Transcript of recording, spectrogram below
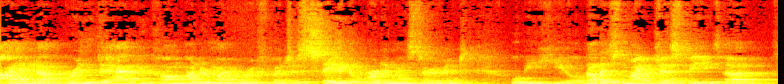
I am not worthy to have you come under my roof, but just say the word, and my servant will be healed. Now, this might just be a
